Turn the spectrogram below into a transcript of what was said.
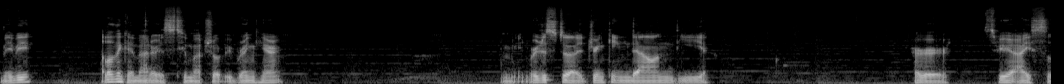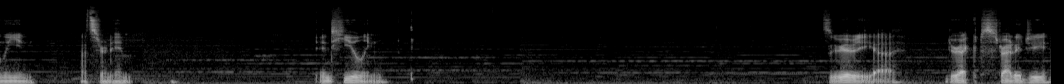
Maybe? I don't think it matters too much what we bring here. I mean, we're just uh, drinking down the... her Spirit Eye Celine. That's her name. And healing. It's a very uh, direct strategy.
